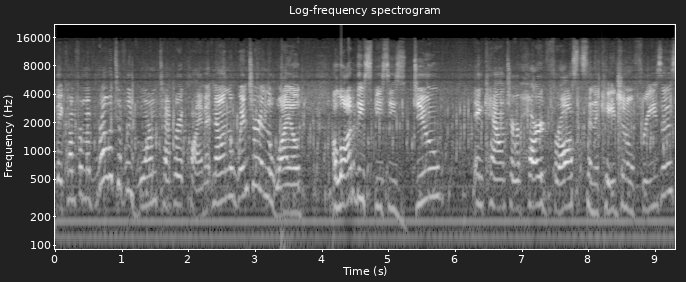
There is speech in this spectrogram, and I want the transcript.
They come from a relatively warm temperate climate. Now in the winter in the wild, a lot of these species do encounter hard frosts and occasional freezes,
